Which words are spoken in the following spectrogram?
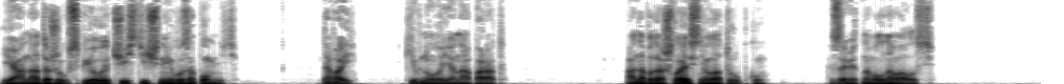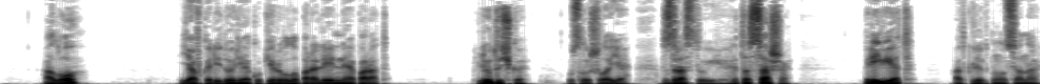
и она даже успела частично его запомнить. «Давай», — кивнула я на аппарат. Она подошла и сняла трубку. Заметно волновалась. «Алло?» Я в коридоре оккупировала параллельный аппарат. «Людочка?» — услышала я. «Здравствуй, это Саша». «Привет», — откликнулась она.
